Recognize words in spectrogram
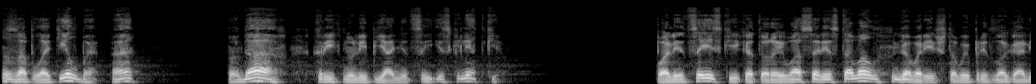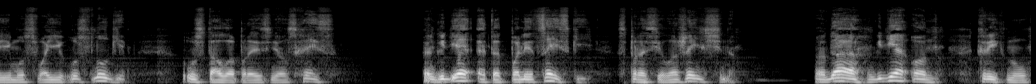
«Заплатил бы, а?» «Да!» — крикнули пьяницы из клетки. «Полицейский, который вас арестовал, говорит, что вы предлагали ему свои услуги», — устало произнес Хейс. «Где этот полицейский?» — спросила женщина. «Да, где он?» — крикнул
